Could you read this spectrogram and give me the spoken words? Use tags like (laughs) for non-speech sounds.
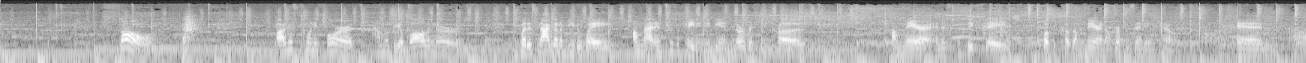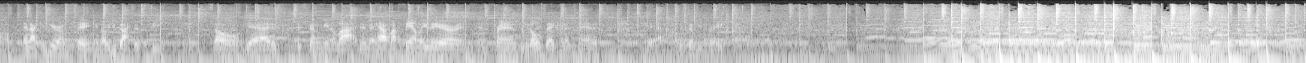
So, (laughs) August 24th, I'm gonna be a ball of nerves. But it's not gonna be the way, I'm not anticipating and being nervous because I'm there and it's the big stage, but because I'm there and I'm representing him. And, um, and I can hear him saying, you know, you got this, T. So yeah, it's, it's gonna mean a lot. And to have my family there and, and friends and those that can attend, it's, yeah, it's gonna be great.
